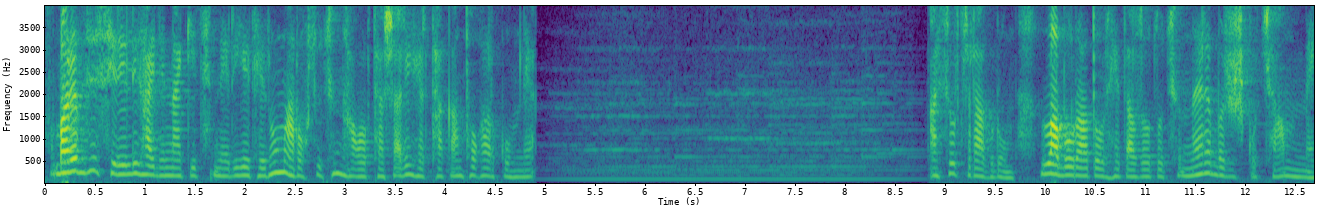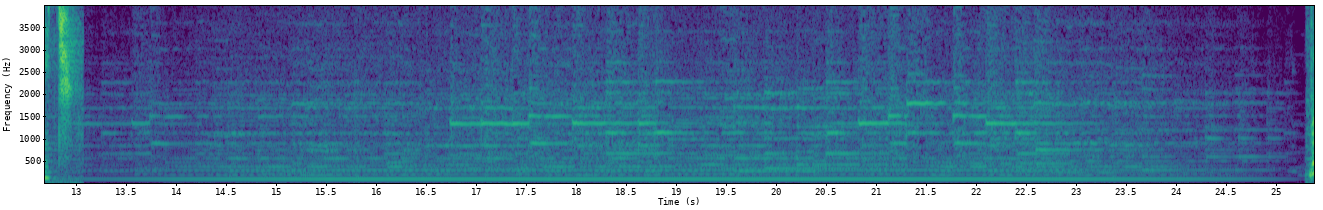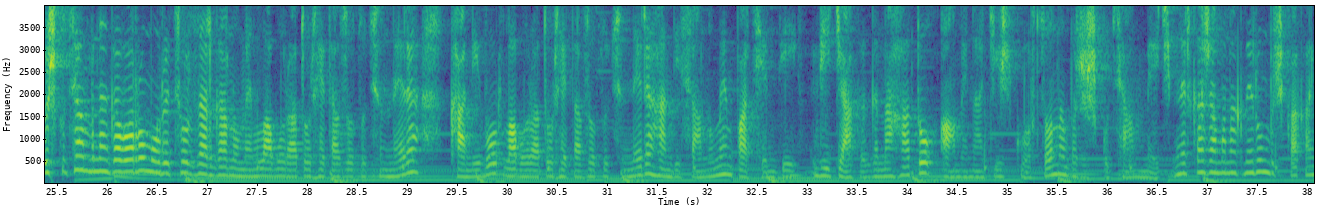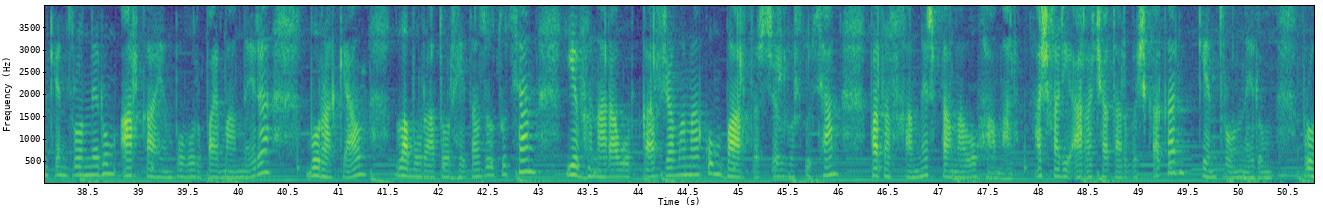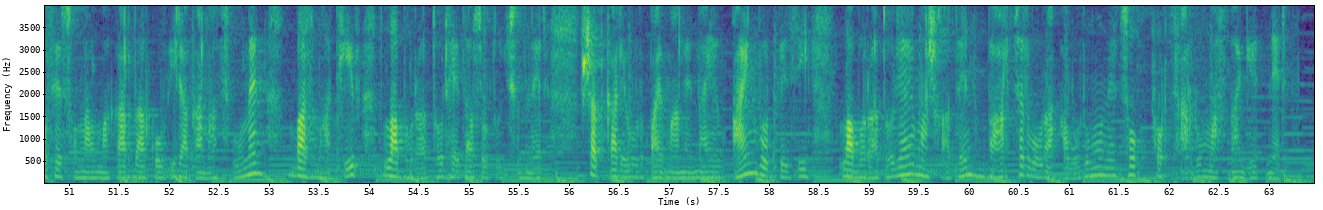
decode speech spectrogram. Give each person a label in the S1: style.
S1: Բարև ձեզ սիրելի հայրենակիցների եթերում առողջություն հաղորդաշարի հերթական թողարկումն է։ Այսօր ծրագրում. Լաբորատոր հետազոտությունները բժշկության մեջ։ Բժշկության բնագավառում օրեցօր զարգանում են լաբորատոր հետազոտությունները, քանի որ լաբորատոր հետազոտությունները հանդիսանում են պացիենտի վիճակը գնահատող ամենաճիշտ գործոնը բժշկության մեջ։ Ներկա ժամանակներում բժշկական կենտրոններում արկա են բոլոր պայմանները որակյալ լաբորատոր հետազոտության եւ հնարավոր կար ժամանակում բարձր ճշգրտության պատասխաններ ստանալու համար։ Աշխարհի առաջատար բժշկական կենտրոններում պրոֆեսիոնալ մակարդակով իրականացվում են բազմաթիվ լաբորատոր հետազոտություններ հետազոտություններ։ Շատ կարևոր պայման է նաև այն, որպեսզի լաբորատորիայում աշխատեն բարձր որակավորում ունեցող փորձառու մասնագետներ։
